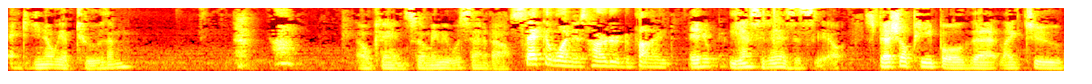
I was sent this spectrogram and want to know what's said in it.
And did you know we have two of them? okay, and so maybe what's that about? Second one is harder to find. It, yes, it is. It's you know, special people that like to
